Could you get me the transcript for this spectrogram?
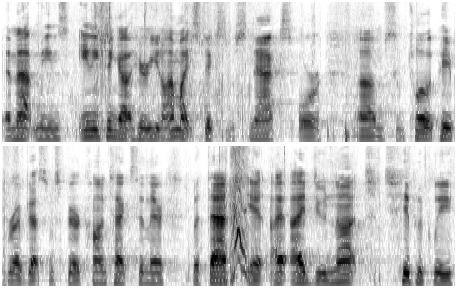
And that means anything out here, you know, I might stick some snacks or um, some toilet paper. I've got some spare contacts in there, but that's it. I, I do not typically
